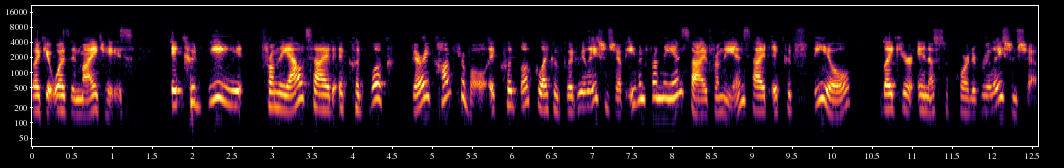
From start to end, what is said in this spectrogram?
like it was in my case. It could be from the outside, it could look very comfortable. It could look like a good relationship, even from the inside. From the inside, it could feel like you're in a supportive relationship.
